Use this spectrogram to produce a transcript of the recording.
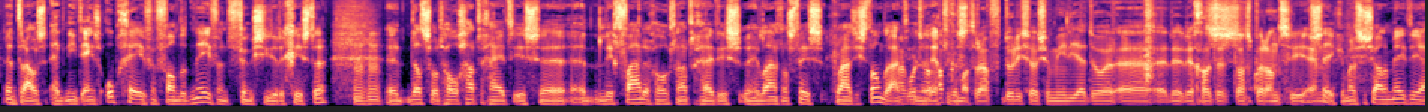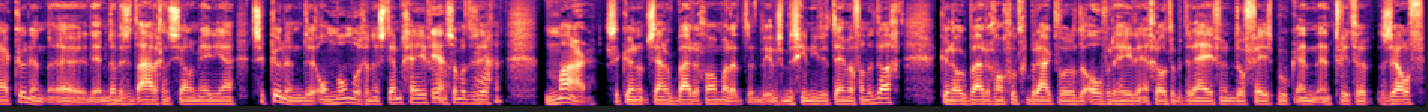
en trouwens, het niet eens opgeven van het nevenfunctieregister. Eh, dat soort hooghartigheid is, eh, lichtvaardige hooghartigheid is helaas nog steeds quasi standaard maar in de wel afgestraft door die social media, door de, de grote transparantie. En, Zeker, maar sociale media kunnen, en dat is het aardige aan sociale media, ze kunnen de onmondigen een stem geven, om Ja. zo maar te zeggen. Maar ze kunnen, zijn ook buitengewoon, maar dat is misschien niet het thema van de dag, kunnen ook buitengewoon goed gebruikt worden door overheden en grote bedrijven, door Facebook en, en Twitter zelf,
